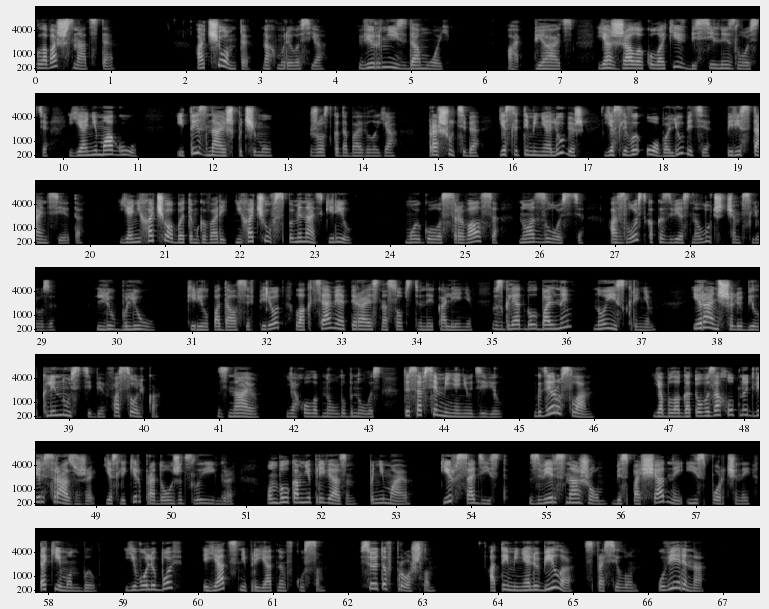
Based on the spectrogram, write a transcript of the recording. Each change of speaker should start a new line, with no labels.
Глава шестнадцатая. «О чем ты?» – нахмурилась я. «Вернись домой!» «Опять!» Я сжала кулаки в бессильной злости. «Я не могу!» «И ты знаешь, почему!» – жестко добавила я. «Прошу тебя, если ты меня любишь, если вы оба любите, перестаньте это. Я не хочу об этом говорить, не хочу вспоминать, Кирилл!» Мой голос срывался, но от злости. А злость, как известно, лучше, чем слезы. «Люблю!» Кирилл подался вперед, локтями опираясь на собственные колени. Взгляд был больным, но искренним. «И раньше любил, клянусь тебе, фасолька!» «Знаю», — я холодно улыбнулась, — «ты совсем меня не удивил. Где Руслан?» Я была готова захлопнуть дверь сразу же, если Кир продолжит злые игры. Он был ко мне привязан, понимаю. Кир – садист, зверь с ножом, беспощадный и испорченный. Таким он был. Его любовь – яд с неприятным вкусом. Все это в прошлом. «А ты меня любила?» – спросил он. «Уверена?»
